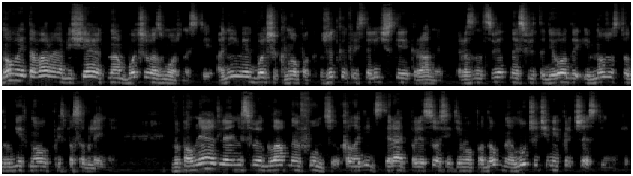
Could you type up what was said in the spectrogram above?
Новые товары обещают нам больше возможностей. Они имеют больше кнопок, жидкокристаллические экраны, разноцветные светодиоды и множество других новых приспособлений. Выполняют ли они свою главную функцию – холодить, стирать, пылесосить и тому подобное лучше, чем их предшественники?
